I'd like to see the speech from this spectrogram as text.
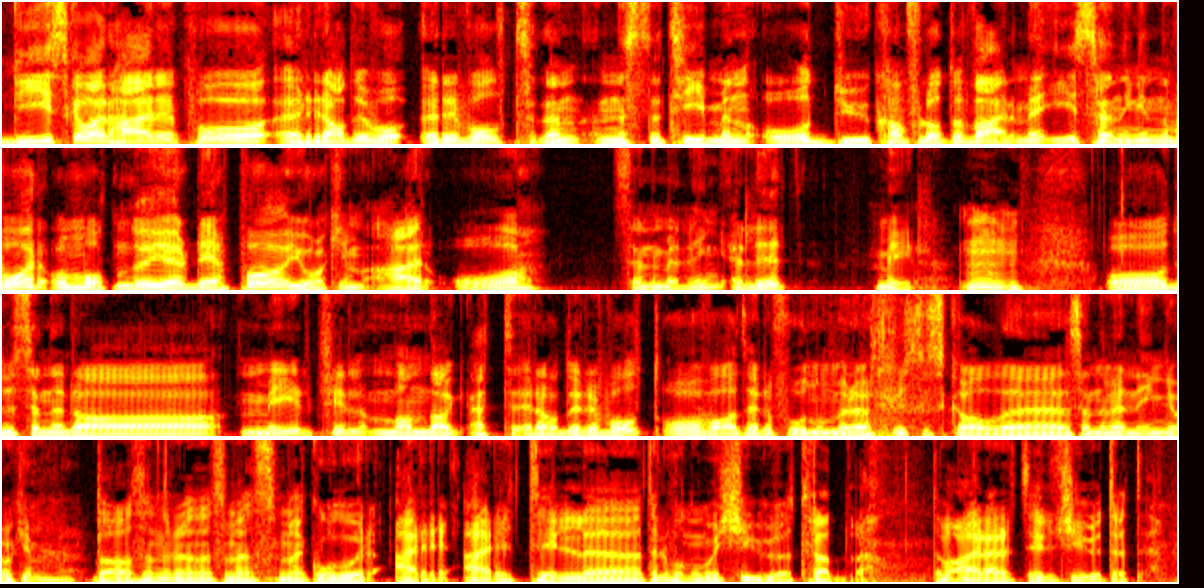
vi skal være her på Radio Revolt den neste timen, og du kan få lov til å være med i sendingen vår. Og måten du gjør det på, Joakim, er å sende melding eller mail. Mm. Og du sender da mail til mandag at Radio Revolt. Og hva er telefonnummeret hvis du skal sende melding, Joakim? Da sender du en SMS med kodeord RR til telefonnummer 2030. Det var RR til 2030.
